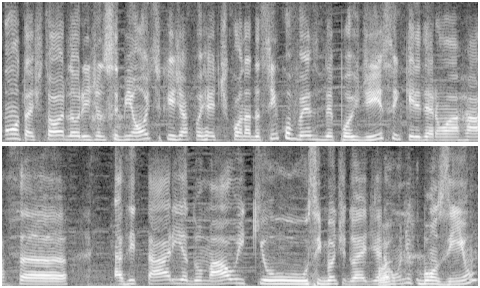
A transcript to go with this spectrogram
conta a história da origem dos simbiontes, que já foi retconada cinco vezes depois disso, em que eles eram a raça parasitária do mal e que o simbionte do Ed era o único bonzinho.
